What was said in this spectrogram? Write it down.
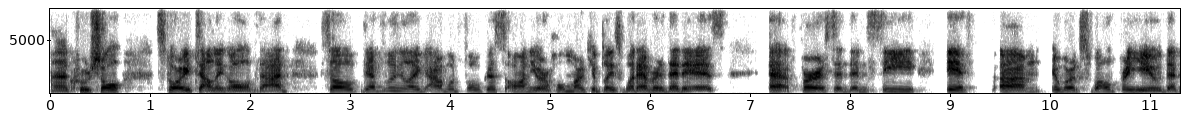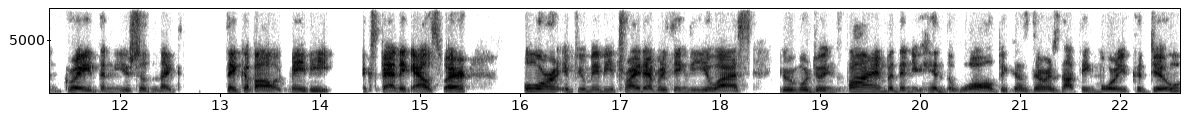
uh, crucial storytelling, all of that. So definitely like I would focus on your home marketplace, whatever that is, uh, first, and then see if um, it works well for you, then great. Then you should like think about maybe expanding elsewhere. Or if you maybe tried everything in the US, you were doing fine, but then you hit the wall because there was nothing more you could do.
